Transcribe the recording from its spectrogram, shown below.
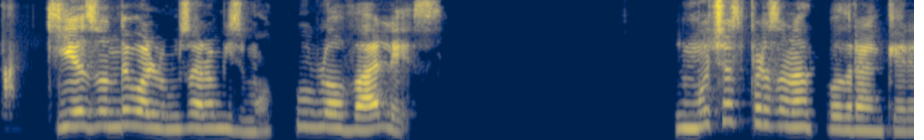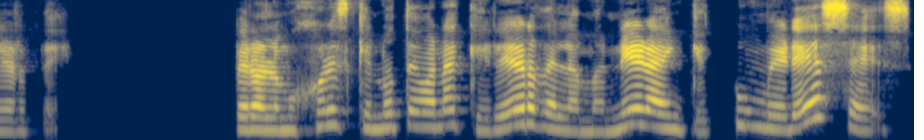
aquí es donde volvemos a lo mismo, tú lo vales. Y muchas personas podrán quererte, pero a lo mejor es que no te van a querer de la manera en que tú mereces.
